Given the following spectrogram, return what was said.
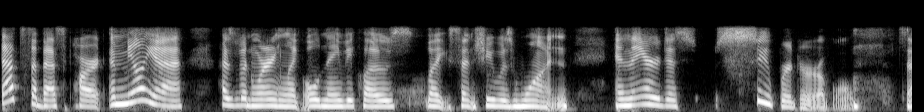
that's the best part amelia has been wearing like old navy clothes like since she was one and they are just super durable so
